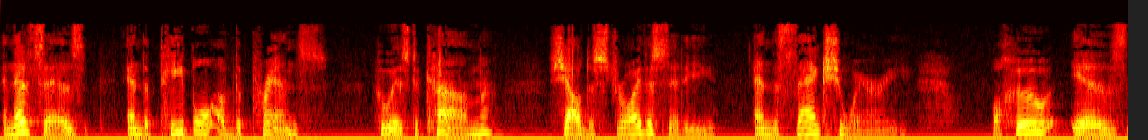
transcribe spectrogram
And then it says, and the people of the prince who is to come shall destroy the city and the sanctuary well, who is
